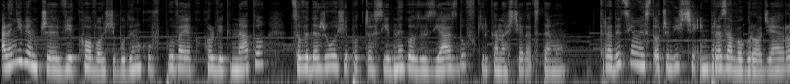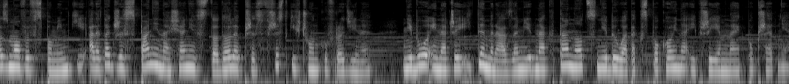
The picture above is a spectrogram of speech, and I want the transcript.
ale nie wiem, czy wiekowość budynku wpływa jakkolwiek na to, co wydarzyło się podczas jednego ze zjazdów kilkanaście lat temu. Tradycją jest oczywiście impreza w ogrodzie, rozmowy, wspominki, ale także spanie na sianie w stodole przez wszystkich członków rodziny. Nie było inaczej i tym razem, jednak ta noc nie była tak spokojna i przyjemna jak poprzednie.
